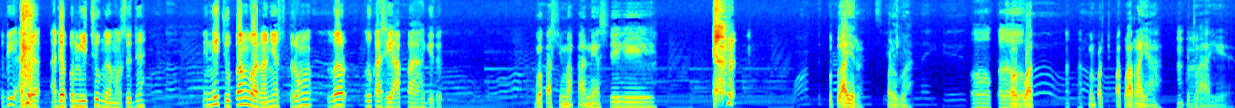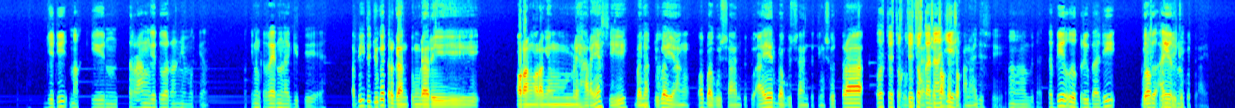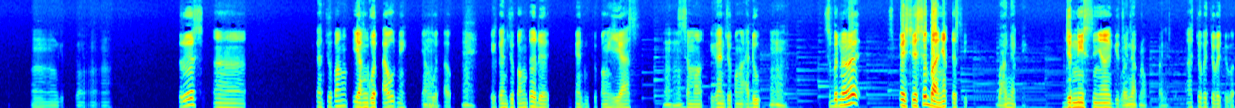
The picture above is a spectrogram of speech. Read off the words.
Tapi ada ada pemicu nggak maksudnya? Ini cupang warnanya strong lu, lu kasih apa gitu? Gua kasih makannya sih kutu air kalau gua. Oh kalau kalau buat mempercepat warna ya Mm-mm. kutu air. Jadi makin terang gitu warnanya makin makin keren lah gitu ya. Tapi itu juga tergantung dari orang-orang yang meliharanya sih banyak juga yang wah bagusan kutu air bagusan cacing sutra. Oh cocok cocokan aja. cocokan aja sih. Heeh, benar. tapi lu pribadi gua Kutu air nih. kutu air. Hmm, gitu heeh. terus eh, ikan cupang yang gue tahu nih yang gue tahu. hmm. ikan cupang tuh ada ikan cupang hias Mm-mm. sama ikan cupang adu. Mm-mm. sebenarnya spesiesnya banyak gak sih? Banyak ya jenisnya gitu. Banyak no banyak. Ah coba coba coba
